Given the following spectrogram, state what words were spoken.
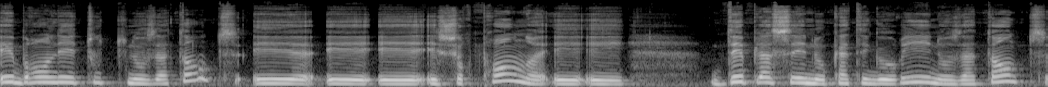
ébranler toutes nos attentes et, surprendre et, déplacer nos catégories, nos attentes,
